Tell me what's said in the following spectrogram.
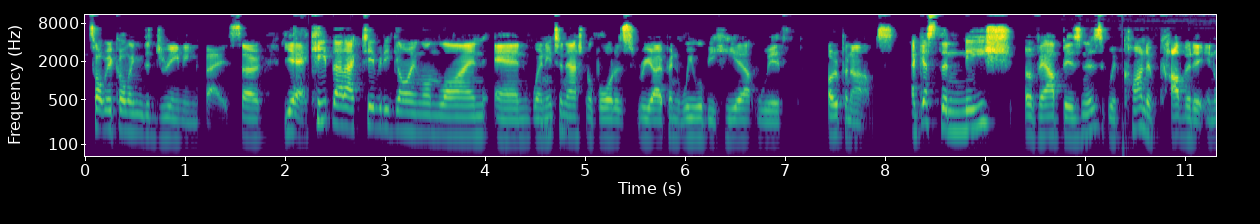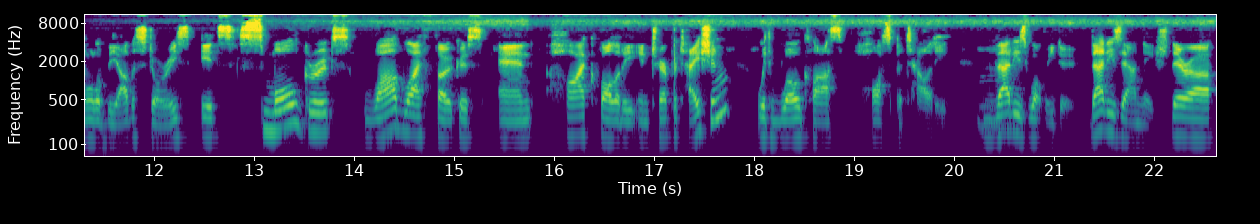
It's what we're calling the dreaming phase. So, yeah, keep that activity going online. And when international borders reopen, we will be here with open arms. I guess the niche of our business, we've kind of covered it in all of the other stories. It's small groups, wildlife focus, and high quality interpretation with world class hospitality. mm. That is what we do. That is our niche. There are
